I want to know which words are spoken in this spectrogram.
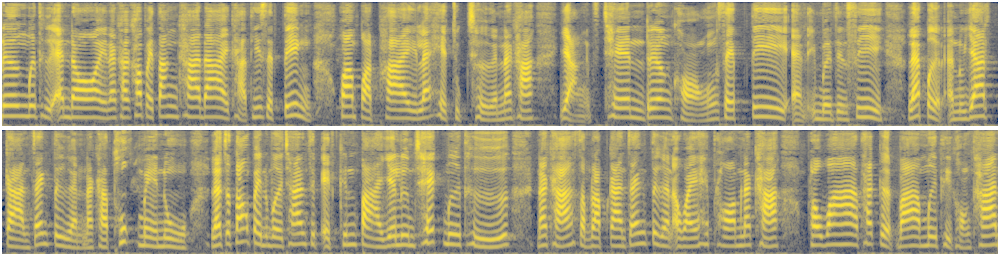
หนึ่งมือถือ Android นะคะเข้าไปตั้งค่าได้ค่ะที่ Setting ความปลอดภัยและเหตุฉุกเฉินนะคะ อย่างเช่นเรื่องของ Safety and Emergency และเปิดอนุญาตการแจ้งเตือนนะคะ ทุกเมนู และจะต้องเป็นเวอร์ชัน11 ขึ้นไป อย่าลืมเช็คมือถือนะคะสำหรับการแจ้งเตือนเอาไว้ให้พร้อมนะคะ เพราะว่าถ้าเกิดว่ามือถือของท่าน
